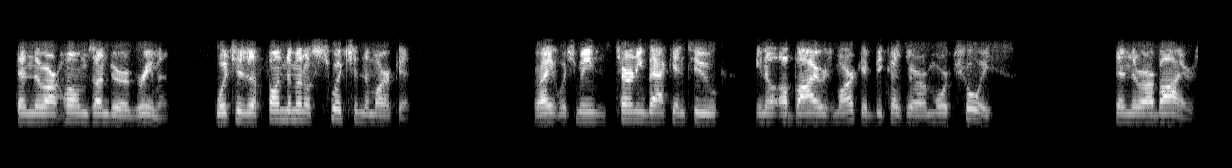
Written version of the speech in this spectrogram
than there are homes under agreement, which is a fundamental switch in the market, right? Which means it's turning back into, you know, a buyer's market because there are more choice than there are buyers.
